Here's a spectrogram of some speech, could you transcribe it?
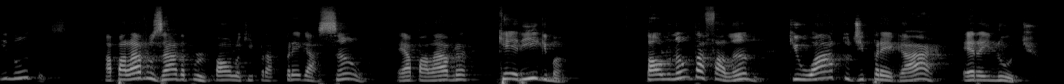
inúteis. A palavra usada por Paulo aqui para pregação é a palavra querigma. Paulo não está falando que o ato de pregar era inútil.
